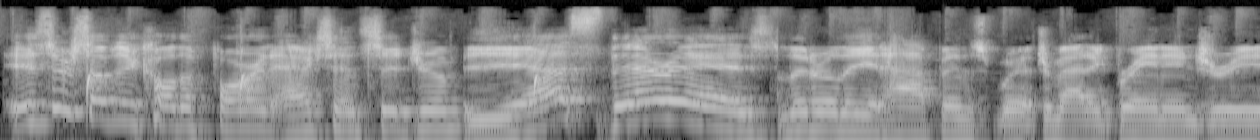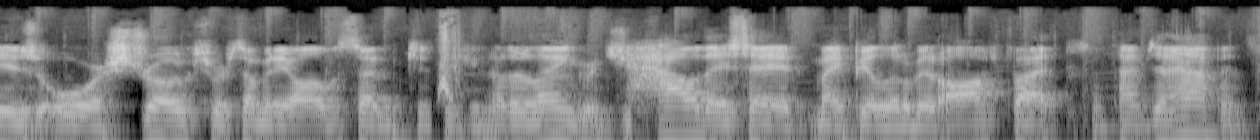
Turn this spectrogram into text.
Is there something called a foreign accent syndrome? Yes, there is. Literally, it happens with traumatic brain injuries or strokes where somebody all of a sudden can speak another language. How they say it might be a little bit off, but sometimes it happens.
